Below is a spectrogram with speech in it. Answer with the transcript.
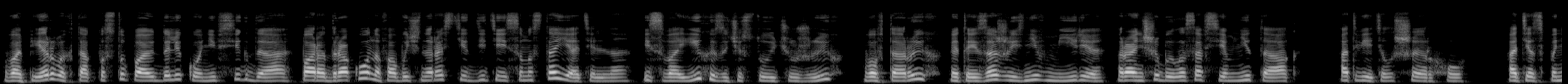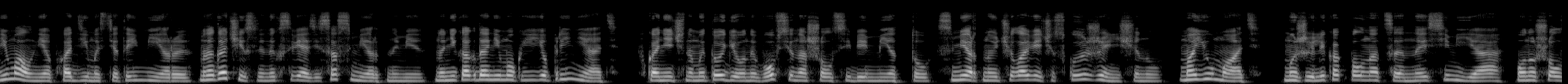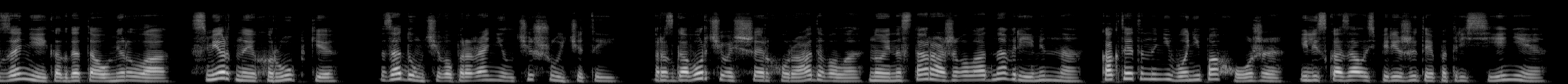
Во-первых, так поступают далеко не всегда. Пара драконов обычно растит детей самостоятельно, и своих, и зачастую чужих. Во-вторых, это из-за жизни в мире. Раньше было совсем не так, ответил Шерху. Отец понимал необходимость этой меры, многочисленных связей со смертными, но никогда не мог ее принять. В конечном итоге он и вовсе нашел себе Метту, смертную человеческую женщину, мою мать, мы жили как полноценная семья. Он ушел за ней, когда та умерла. Смертные хрупкие. Задумчиво проронил чешуйчатый. Разговорчивость шерху радовала, но и настораживала одновременно. Как-то это на него не похоже. Или сказалось пережитое потрясение.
